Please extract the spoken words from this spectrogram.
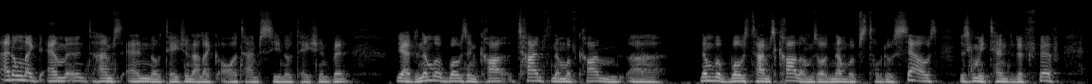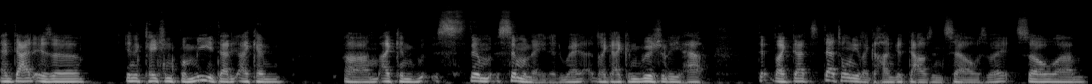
I don't like the m times n notation. I like all times c notation. But yeah, the number of rows and times the number of columns, uh, number of rows times columns, or number of total cells is going to be ten to the fifth, and that is a indication for me that I can um, I can sim- simulate it, right? Like I can visually have like that's that's only like a hundred thousand cells, right? So um,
